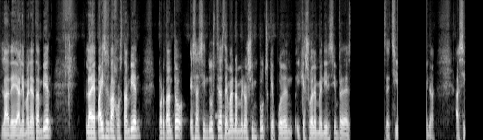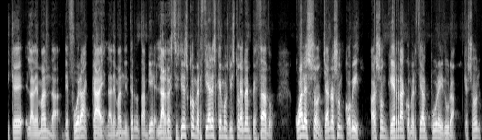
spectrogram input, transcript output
la de Alemania también, la de Países Bajos también. Por tanto, esas industrias demandan menos inputs que pueden y que suelen venir siempre desde China. Así que la demanda de fuera cae, la demanda interna también. Las restricciones comerciales que hemos visto ya han empezado. ¿Cuáles son? Ya no son COVID, ahora son guerra comercial pura y dura, que son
